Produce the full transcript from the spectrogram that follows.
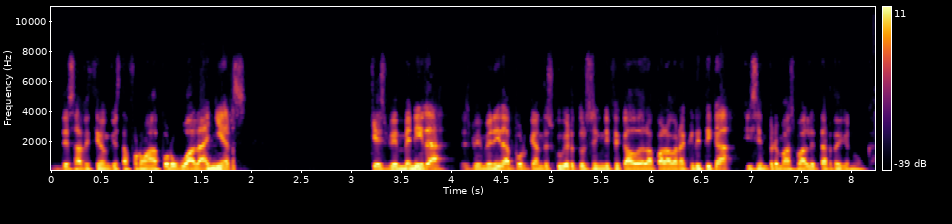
de esa afición que está formada por guadañers que es bienvenida, es bienvenida porque han descubierto el significado de la palabra crítica y siempre más vale tarde que nunca.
